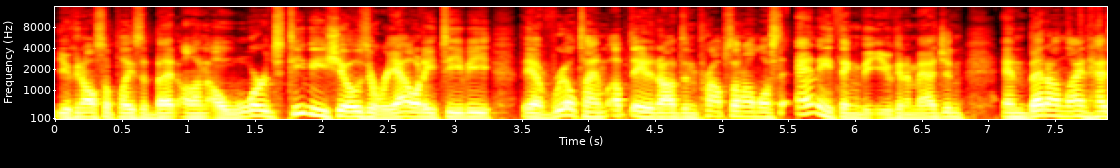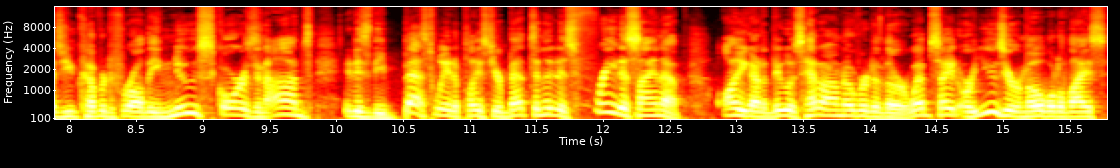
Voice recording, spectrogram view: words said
you can also place a bet on awards, TV shows, or reality TV. They have real time updated odds and props on almost anything that you can imagine. And BetOnline has you covered for all the news, scores, and odds. It is the best way to place your bets, and it is free to sign up. All you got to do is head on over to their website or use your mobile device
